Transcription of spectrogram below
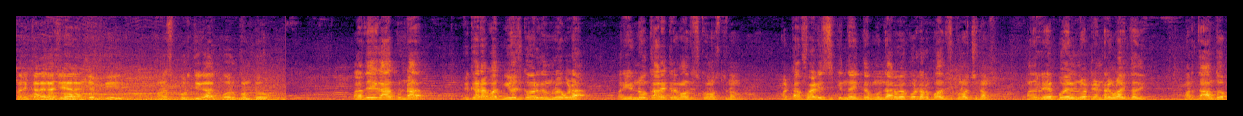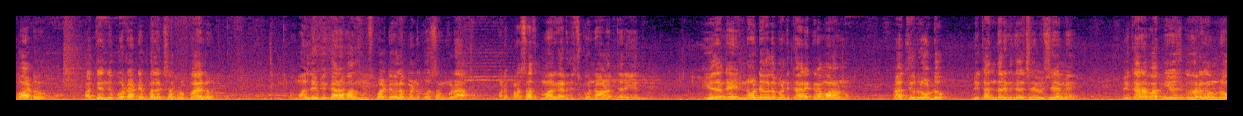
మరి కలగజేయాలని చెప్పి మనస్ఫూర్తిగా కోరుకుంటూ అదే కాకుండా వికారాబాద్ నియోజకవర్గంలో కూడా మరి ఎన్నో కార్యక్రమాలు తీసుకొని వస్తున్నాం. మరి టఫాడీస్ కింద ఇంతకుముందు అరవై కోట్ల రూపాయలు తీసుకొని వచ్చినాం. మరి రేపు ఎల్లుండో టెండర్ కూడా అవుతుంది. మరి దాంతోపాటు పద్దెనిమిది కోట్ల డెబ్బై లక్షల రూపాయలు మళ్ళీ వికారాబాద్ మున్సిపల్ డెవలప్మెంట్ కోసం కూడా మరి ప్రసాద్ కుమార్ గారు తీసుకొని రావడం జరిగింది. ఈ విధంగా ఎన్నో డెవలప్మెంట్ కార్యక్రమాలను ప్రతి రోడ్డు మీకు అందరికీ తెలిసిన విషయమే. వికారాబాద్ నియోజకవర్గంలో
